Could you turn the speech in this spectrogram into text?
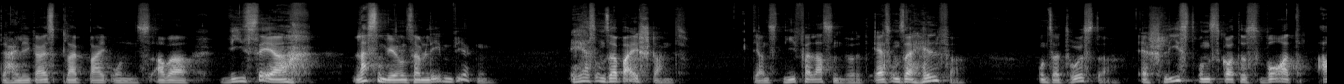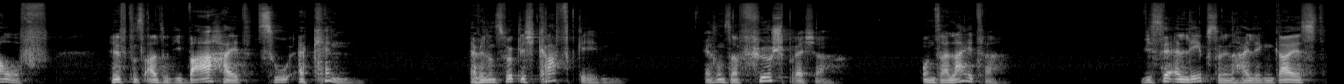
Der Heilige Geist bleibt bei uns. Aber wie sehr lassen wir in unserem Leben wirken? Er ist unser Beistand, der uns nie verlassen wird. Er ist unser Helfer, unser Tröster, er schließt uns Gottes Wort auf, hilft uns also die Wahrheit zu erkennen. Er will uns wirklich Kraft geben. Er ist unser Fürsprecher, unser Leiter. Wie sehr erlebst du den Heiligen Geist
